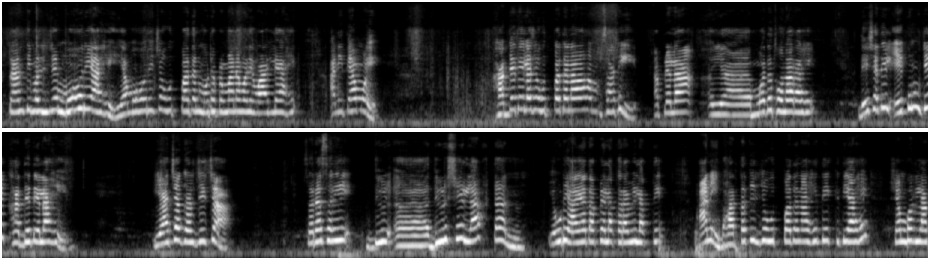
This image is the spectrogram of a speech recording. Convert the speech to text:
क्रांतीमधील जे म्हणजे मोहरी आहे. या मोहरीचे उत्पादन मोठ्या प्रमाणामध्ये वाढले आहे आणि त्यामुळे खाद्यतेलाच्या उत्पादनासाठी आपल्याला या मदत होणार आहे. देशातील एकूण जे खाद्यतेल आहे याच्या गरजेच्या सरासरी दीड दीडशे लाख टन एवढी आयात आपल्याला करावी लागते. आणि भारतातील जे उत्पादन आहे ते किती आहे? शंभर लाख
